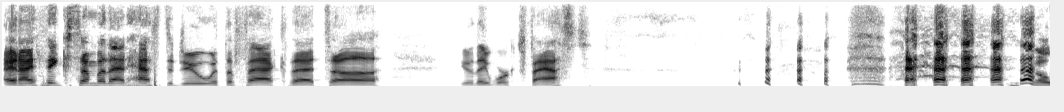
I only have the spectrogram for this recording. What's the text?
And I think some of that has to do with the fact that uh you know they worked fast. no,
